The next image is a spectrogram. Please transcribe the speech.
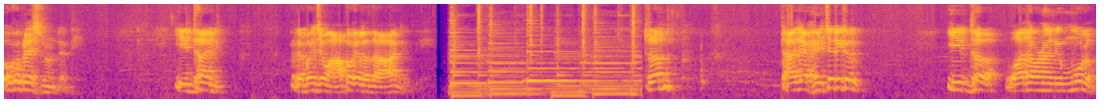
ఒక ప్రశ్న ఉన్నది. యుద్ధాన్ని ప్రపంచం ఆపగలదా అనేది. ట్రంప్ తాజా హెచ్చరికలు ఈ యుద్ధ వాతావరణానికి మూలం.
